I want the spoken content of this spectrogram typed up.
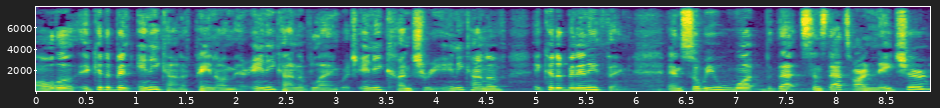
all the it could have been any kind of paint on there any kind of language any country any kind of it could have been anything. And so we want that since that's our nature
